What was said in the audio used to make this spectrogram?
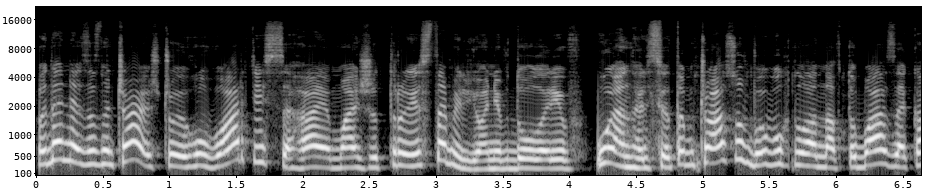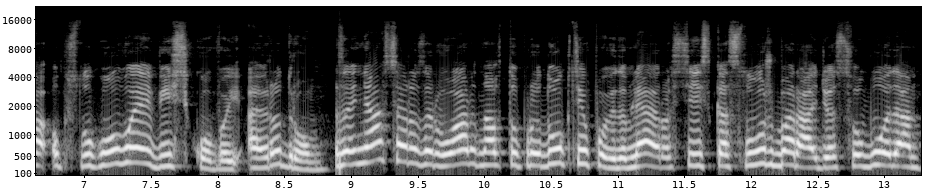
Видання зазначає, що його вартість сягає майже 300 мільйонів доларів. У Енгельсі тим часом вибухнула нафтобаза, яка обслуговує військовий аеродром. Зайнявся резервуар нафтопродуктів. Повідомляє російська служба Радіо Свобода.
